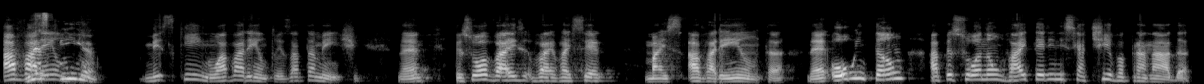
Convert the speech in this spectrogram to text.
avarento. mesquinho, avarento, exatamente, né? A pessoa vai, vai, vai ser mais avarenta, né? Ou então a pessoa não vai ter iniciativa para nada,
